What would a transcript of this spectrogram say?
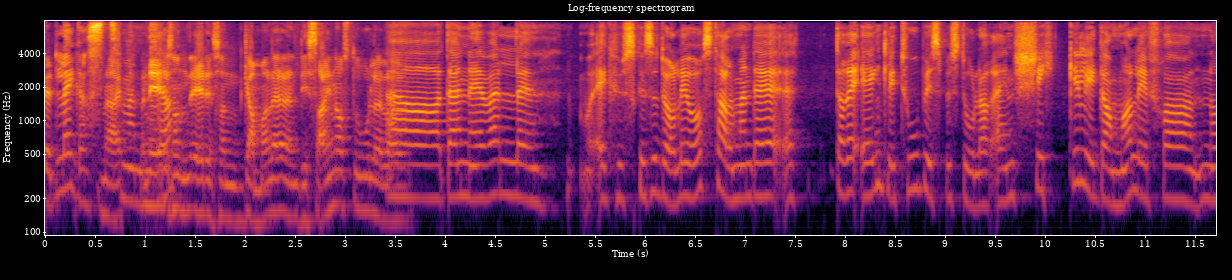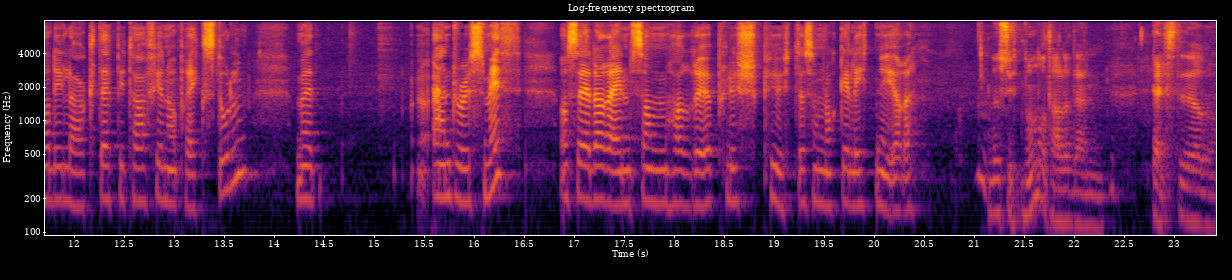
ødelegges. Nei, men, er, ja. det sånn, er det sånn gammel er det en designerstol, eller? Ja, den er vel eh, Jeg husker så dårlig årstall, men det er, der er egentlig to bispestoler. En skikkelig gammel fra når de lagde epitafien og prekestolen, med Andrew Smith. Og så er det en som har rød plysjpute, som nok er litt nyere. Det er 1700-tallet, den eldste der, da.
